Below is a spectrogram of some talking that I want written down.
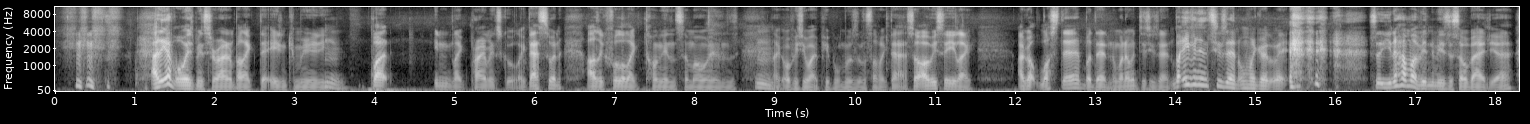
I think I've always been surrounded by like the Asian community, Mm. but in like primary school, like that's when I was like full of like Tongan Samoans, Mm. like obviously white people, Muslims, and stuff like that. So obviously like I got lost there, but then when I went to Suzanne, but even in Suzanne, oh my god, wait. so you know how my Vietnamese is so bad, yeah?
